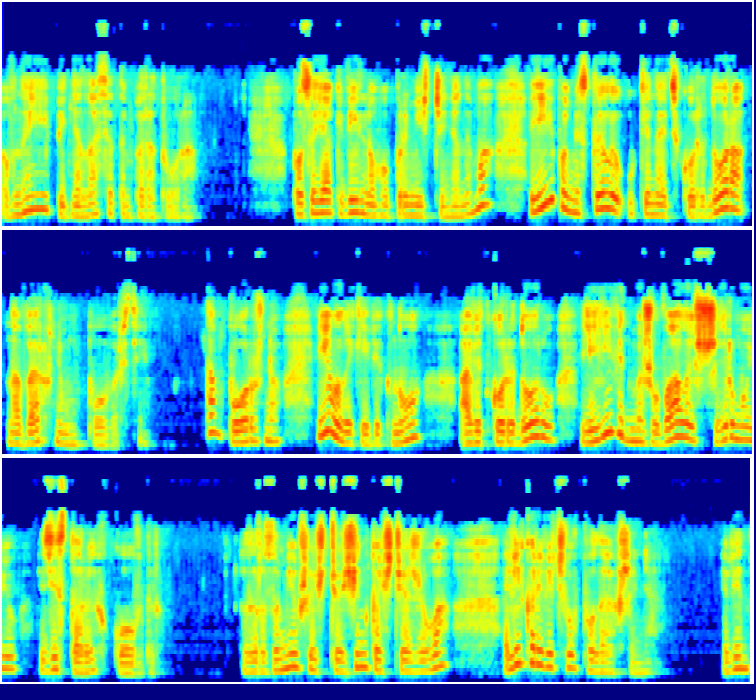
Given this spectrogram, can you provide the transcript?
в неї піднялася температура. Позаяк вільного приміщення нема, її помістили у кінець коридора на верхньому поверсі. Там порожньо, є велике вікно, а від коридору її відмежували ширмою зі старих ковдр. Зрозумівши, що жінка ще жива, лікар відчув полегшення. Він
